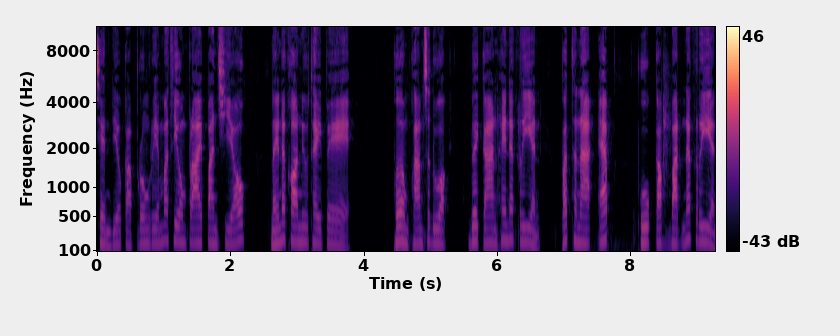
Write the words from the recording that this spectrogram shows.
เช่นเดียวกับโรงเรียนมัธยมปลายปันเชียว ในนครนิวไทเป เพิ่มความสะดวกด้วยการให้นักเรียน พัฒนาแอป ผูกกับบัตรนักเรียน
